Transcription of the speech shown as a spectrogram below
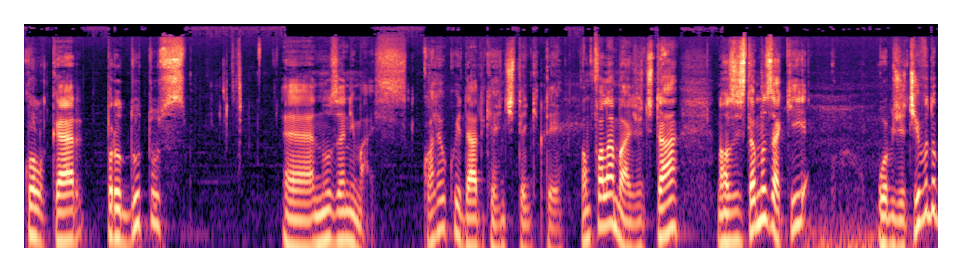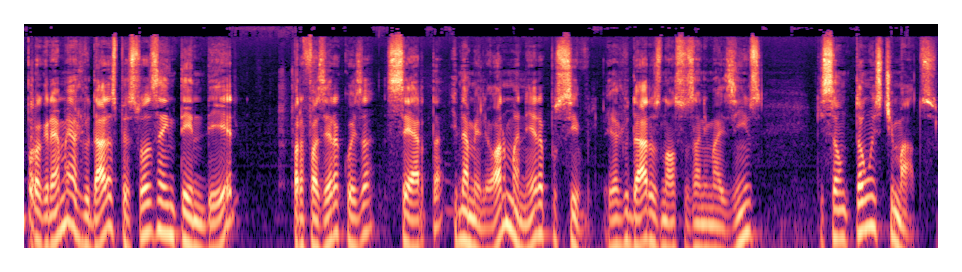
colocar produtos eh, nos animais. Qual é o cuidado que a gente tem que ter? Vamos falar mais. A gente tá, nós estamos aqui. O objetivo do programa é ajudar as pessoas a entender para fazer a coisa certa e da melhor maneira possível. E ajudar os nossos animaizinhos que são tão estimados.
